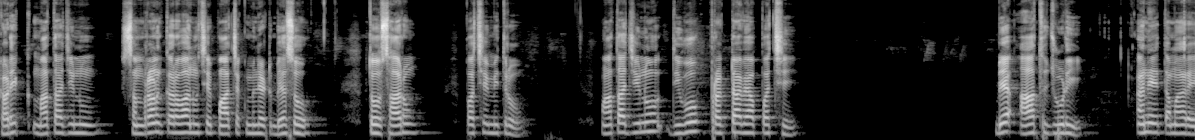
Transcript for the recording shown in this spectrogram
ઘડીક માતાજીનું સ્મરણ કરવાનું છે. પાંચક મિનિટ બેસો તો સારું. પછી મિત્રો, માતાજીનો દીવો પ્રગટાવ્યા પછી બે હાથ જોડી અને તમારે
